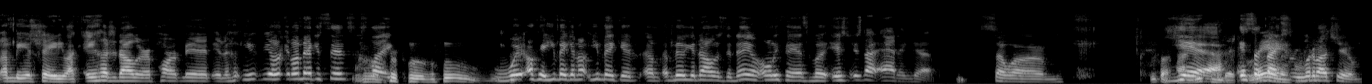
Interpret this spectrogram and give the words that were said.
I'm being shady, like eight hundred dollar apartment, and you, you know, am I making sense? It's like, wait, okay, you making you making um, a million dollars a day on OnlyFans, but it's it's not adding up. So, um, You gonna find- you yeah, it's a land. nice. What about you?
